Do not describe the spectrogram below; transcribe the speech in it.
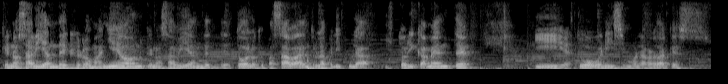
que no sabían de Cromañón, que no sabían de, de todo lo que pasaba dentro de la película históricamente, y estuvo buenísimo, la verdad que es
